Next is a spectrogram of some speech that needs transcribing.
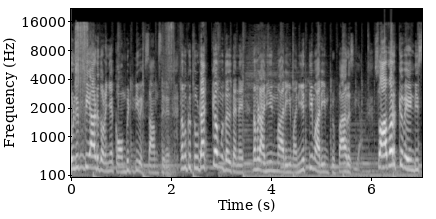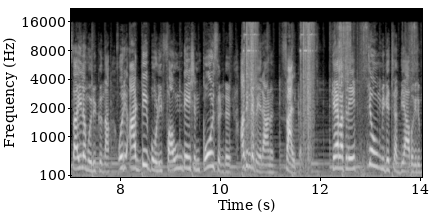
olympiad തുടങ്ങിയ കോമ്പറ്റേറ്റീവ് എക്സാംസിന് നമുക്ക് തുടക്കം മുതൽ തന്നെ നമ്മുടെ അനിയന്മാരെയും അനിയത്തിമാരെയും പ്രിപ്പയർ ചെയ്യാം. സോ അവർക്ക് വേണ്ടി സൈലം ഒരുക്കുന്ന ഒരു അടിപൊളി ഫൗണ്ടേഷൻ കോഴ്സ് ഉണ്ട്. അതിന്റെ പേരാണ് ഫാൽക്കൺ കേരളത്തിലെ ഏറ്റവും മികച്ച അധ്യാപകരും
